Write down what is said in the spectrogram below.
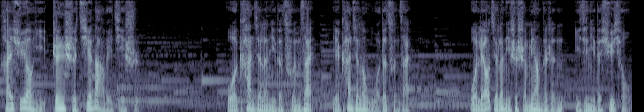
还需要以真实接纳为基石。我看见了你的存在，也看见了我的存在。我了解了你是什么样的人，以及你的需求。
